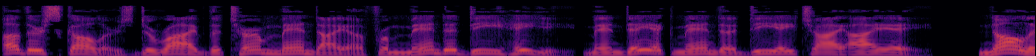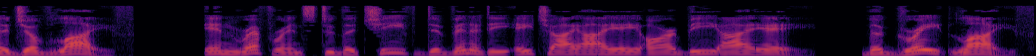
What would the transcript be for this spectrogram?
Other scholars derive the term Mandaya from Manda d Hayi Mandaic Manda Dhia, knowledge of life, in reference to the chief divinity Hiiarbia, the great life,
